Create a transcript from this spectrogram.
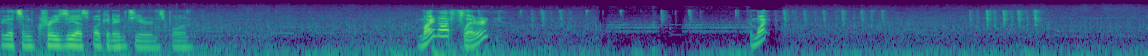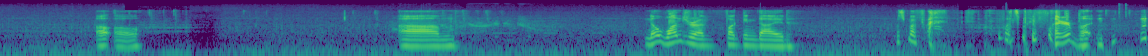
They got some crazy ass fucking NTR in spawn. Am I not flaring? Am I? Uh oh. Um. No wonder I've fucking died. What's my f- what's my flare button?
